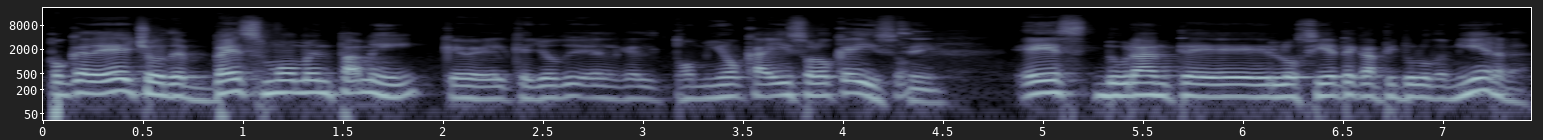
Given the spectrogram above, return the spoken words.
Porque de hecho, the best moment para mí, que el que yo, el que el Tomioka hizo lo que hizo, Sí. es durante los siete capítulos de mierda.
